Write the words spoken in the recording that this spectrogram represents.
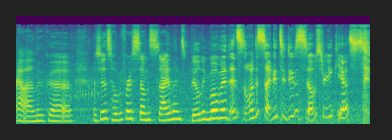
uh, Luca, I was just hoping for some silence building moment and someone decided to do sub streak, yes.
